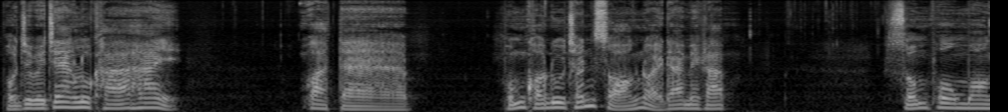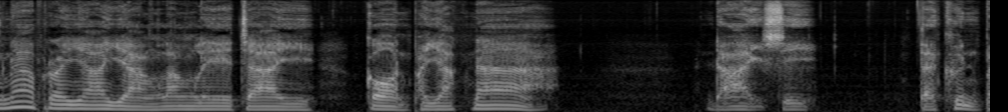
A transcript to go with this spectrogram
ผมจะไปแจ้งลูกค้าให้ ว่าแต่ผมขอดูชั้นสองหน่อยได้ไหมครับ สมพงษ์มองหน้าภรรยาอย่างลังเลใจก่อนพยักหน้า ได้สิ แต่ขึ้นไป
